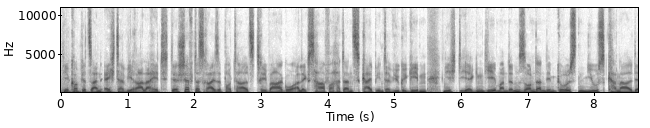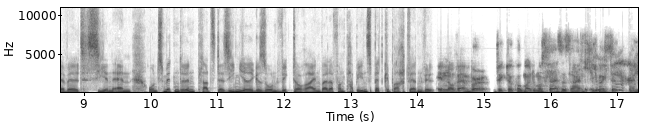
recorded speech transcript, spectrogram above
Hier kommt jetzt ein echter viraler Hit. Der Chef des Reiseportals Trivago, Alex Hafer, hat ein Skype-Interview gegeben. Nicht irgendjemandem, sondern dem größten größten News-Kanal der Welt, CNN. Und mittendrin platzt der siebenjährige Sohn Victor rein, weil er von Papi ins Bett gebracht werden will. Im November, Victor, guck mal, du musst leise sein. Ich, ich möchte. Nein,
